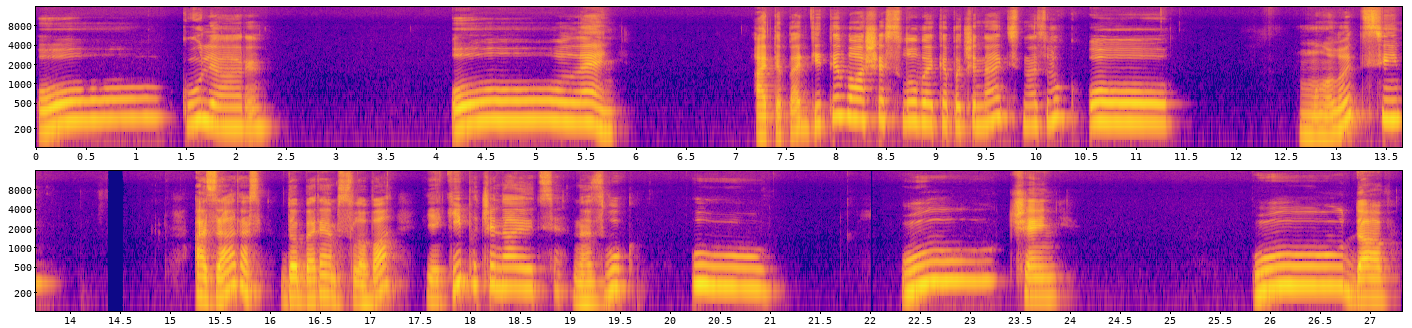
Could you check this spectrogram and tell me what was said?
Окуляри. А тепер, діти, ваше слово, яке починається на звук О. Молодці. А зараз доберемо слова, які починаються на звук У. Учень. Удав.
